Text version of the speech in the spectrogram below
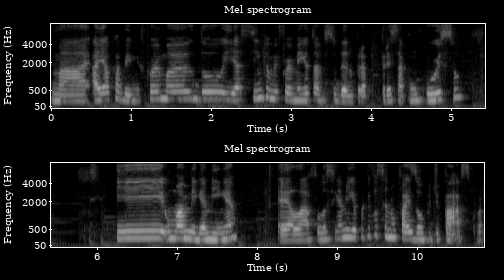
Mas aí eu acabei me formando e assim que eu me formei, eu estava estudando para prestar concurso. E uma amiga minha, ela falou assim: "Amiga, por que você não faz ovo de Páscoa?"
